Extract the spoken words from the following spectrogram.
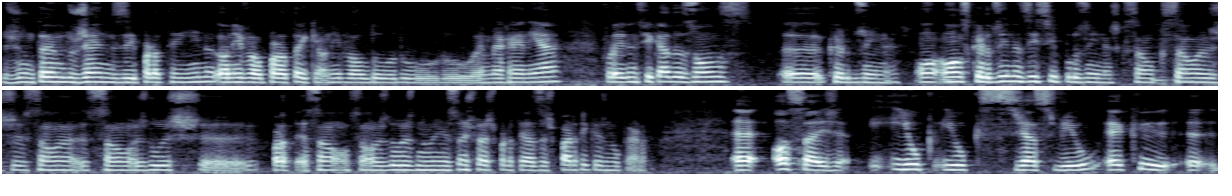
juntando genes e proteínas, ao nível proteico ao nível do, do, do mRNA, foram identificadas 11 uh, cardozinas, 11 cardozinas e ciprosinas, que são, que são, as, são, são as duas uh, são, são as duas denominações para as proteasas asparticas no cardo. Uh, ou seja, e, e, o que, e, o que, já se viu é que uh,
